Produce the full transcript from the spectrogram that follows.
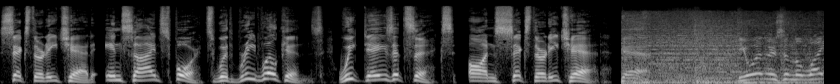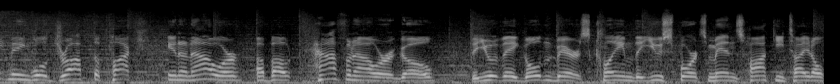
630 CHED Inside Sports with Reed Wilkins. Weekdays at 6 on 630 Chad. CHED. The Oilers and the Lightning will drop the puck in an hour. About half an hour ago, the U of A Golden Bears claimed the U Sports men's hockey title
